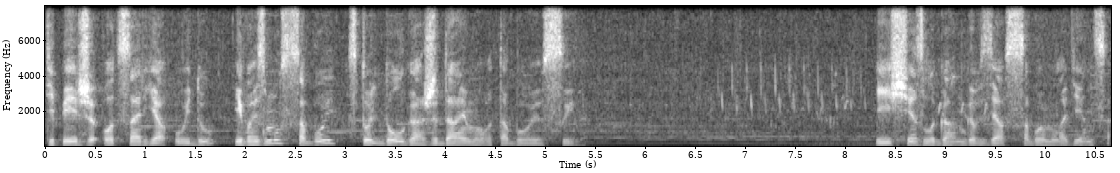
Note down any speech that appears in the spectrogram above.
Теперь же, о царь, я уйду и возьму с собой столь долго ожидаемого тобою сына. И исчезла Ганга, взяв с собой младенца,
